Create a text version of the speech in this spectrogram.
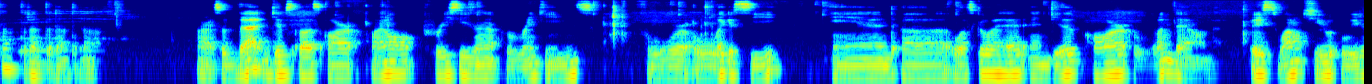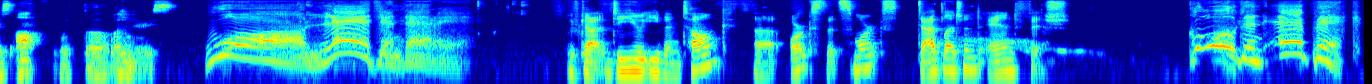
Dun, dun, dun, All right. So that gives us our final preseason rankings for Legacy. And uh, let's go ahead and give our rundown. Base, why don't you lead us off with the legendaries? Whoa, legendary! We've got Do You Even Tonk, uh, Orcs That Smorks, Dad Legend, and Fish. Golden epic!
